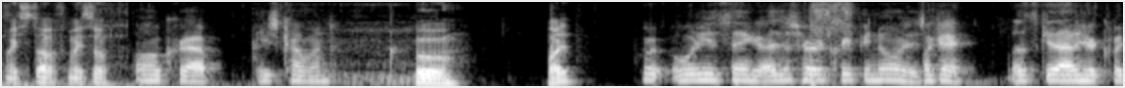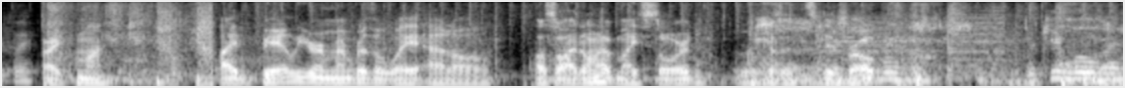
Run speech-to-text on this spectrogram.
My stuff, my stuff. Oh crap. He's coming. Ooh. What? What, what do you think? I just heard a creepy noise. Okay, let's get out of here quickly. Alright, come on. I barely remember the way at all. Also, I don't have my sword because it's, it broke. Keep moving. Just keep moving.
